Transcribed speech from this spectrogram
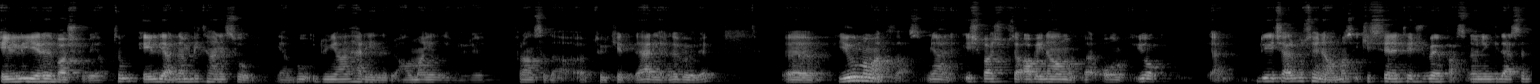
50 yere başvuru yaptım. 50 yerden bir tanesi oluyor. Yani bu dünyanın her yerinde böyle. Almanya'da böyle, Fransa'da, Türkiye'de de her yerde böyle. Ee, yılmamak lazım. Yani iş başvurusu, a beni almadılar. O, yok. Yani DHL bu sene almaz. iki sene tecrübe yaparsın. Örneğin gidersin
